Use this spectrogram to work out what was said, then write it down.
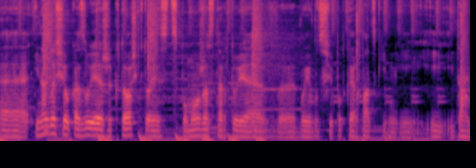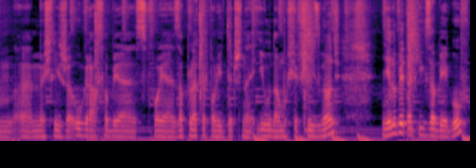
E, I nagle się okazuje, że ktoś, kto jest z Pomorza, startuje w województwie podkarpackim i, i, i, tam e, myśli, że ugra sobie swoje zaplecze polityczne i uda mu się wślizgnąć. Nie lubię takich zabiegów.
